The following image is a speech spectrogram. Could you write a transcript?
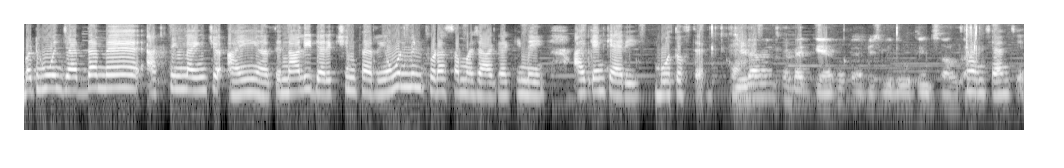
ਬਟ ਹੁਣ ਜਦ ਦਾ ਮੈਂ ਐਕਟਿੰਗ ਲਾਈਨ 'ਚ ਆਈ ਆ ਤੇ ਨਾਲ ਹੀ ਡਾਇਰੈਕਸ਼ਨ ਕਰ ਰਹੀ ਹਾਂ ਹੁਣ ਮੈਨੂੰ ਥੋੜਾ ਸਮਝ ਆ ਗਿਆ ਕਿ ਨਹੀਂ I can carry both of them ਜਿਹੜਾ ਮੈਂ ਤੁਹਾਡਾ ਗੈਪ ਹੋ ਗਿਆ ਪਿਛਲੇ 2-3 ਸਾਲ ਦਾ। ਹਾਂਜੀ ਹਾਂਜੀ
